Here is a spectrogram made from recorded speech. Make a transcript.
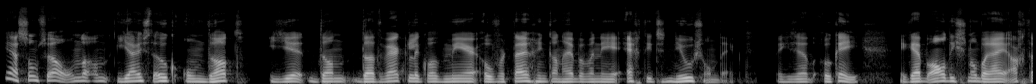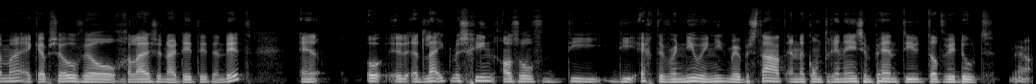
Ja, soms wel. Juist ook omdat je dan daadwerkelijk wat meer overtuiging kan hebben wanneer je echt iets nieuws ontdekt. Dat je zegt, oké, ik heb al die snobberij achter me. Ik heb zoveel geluisterd naar dit, dit en dit. En oh, het, lijkt misschien alsof die, die echte vernieuwing niet meer bestaat. En dan komt er ineens een band die dat weer doet. Ja.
